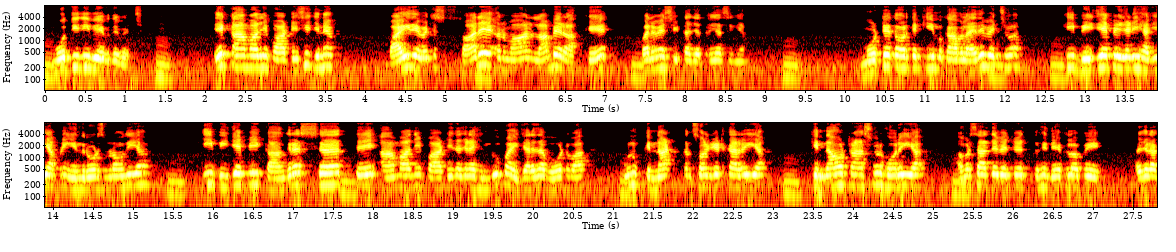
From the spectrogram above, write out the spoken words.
ਮੋਦੀ ਦੀ ਵੇਵ ਦੇ ਵਿੱਚ। ਇੱਕ ਆਮ ਆਦਮੀ ਪਾਰਟੀ ਸੀ ਜਿਹਨੇ 22 ਦੇ ਵਿੱਚ ਸਾਰੇ ਅਨੁਮਾਨ ਲਾਂਭੇ ਰੱਖ ਕੇ 92 ਸੀਟਾਂ ਜਿੱਤ ਰਹੀਆਂ ਸੀਗੀਆਂ। ਮੋٹے ਤੌਰ ਤੇ ਕੀ ਮੁਕਾਬਲਾ ਇਹਦੇ ਵਿੱਚ ਵਾ? ਕੀ ਬੀਜੇਪੀ ਜਿਹੜੀ ਹੈਗੀ ਆਪਣੀ ਇਨਰੋਡਸ ਬਣਾਉਂਦੀ ਆ? ਕੀ ਬੀਜੇਪੀ ਕਾਂਗਰਸ ਤੇ ਆਮ ਆਦਮੀ ਪਾਰਟੀ ਦਾ ਜਿਹੜਾ ਹਿੰਦੂ ਭਾਈਚਾਰੇ ਦਾ ਵੋਟ ਵਾ ਉਹਨੂੰ ਕਿੰਨਾ ਕੰਸੋਲੀਡੇਟ ਕਰ ਰਹੀ ਆ? ਕਿੰਨਾ ਉਹ ਟਰਾਂਸਫਰ ਹੋ ਰਹੀ ਆ? ਅੰਮ੍ਰਿਤਸਰ ਦੇ ਵਿੱਚ ਤੁਸੀਂ ਦੇਖ ਲਓ ਵੀ ਜਿਹੜਾ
